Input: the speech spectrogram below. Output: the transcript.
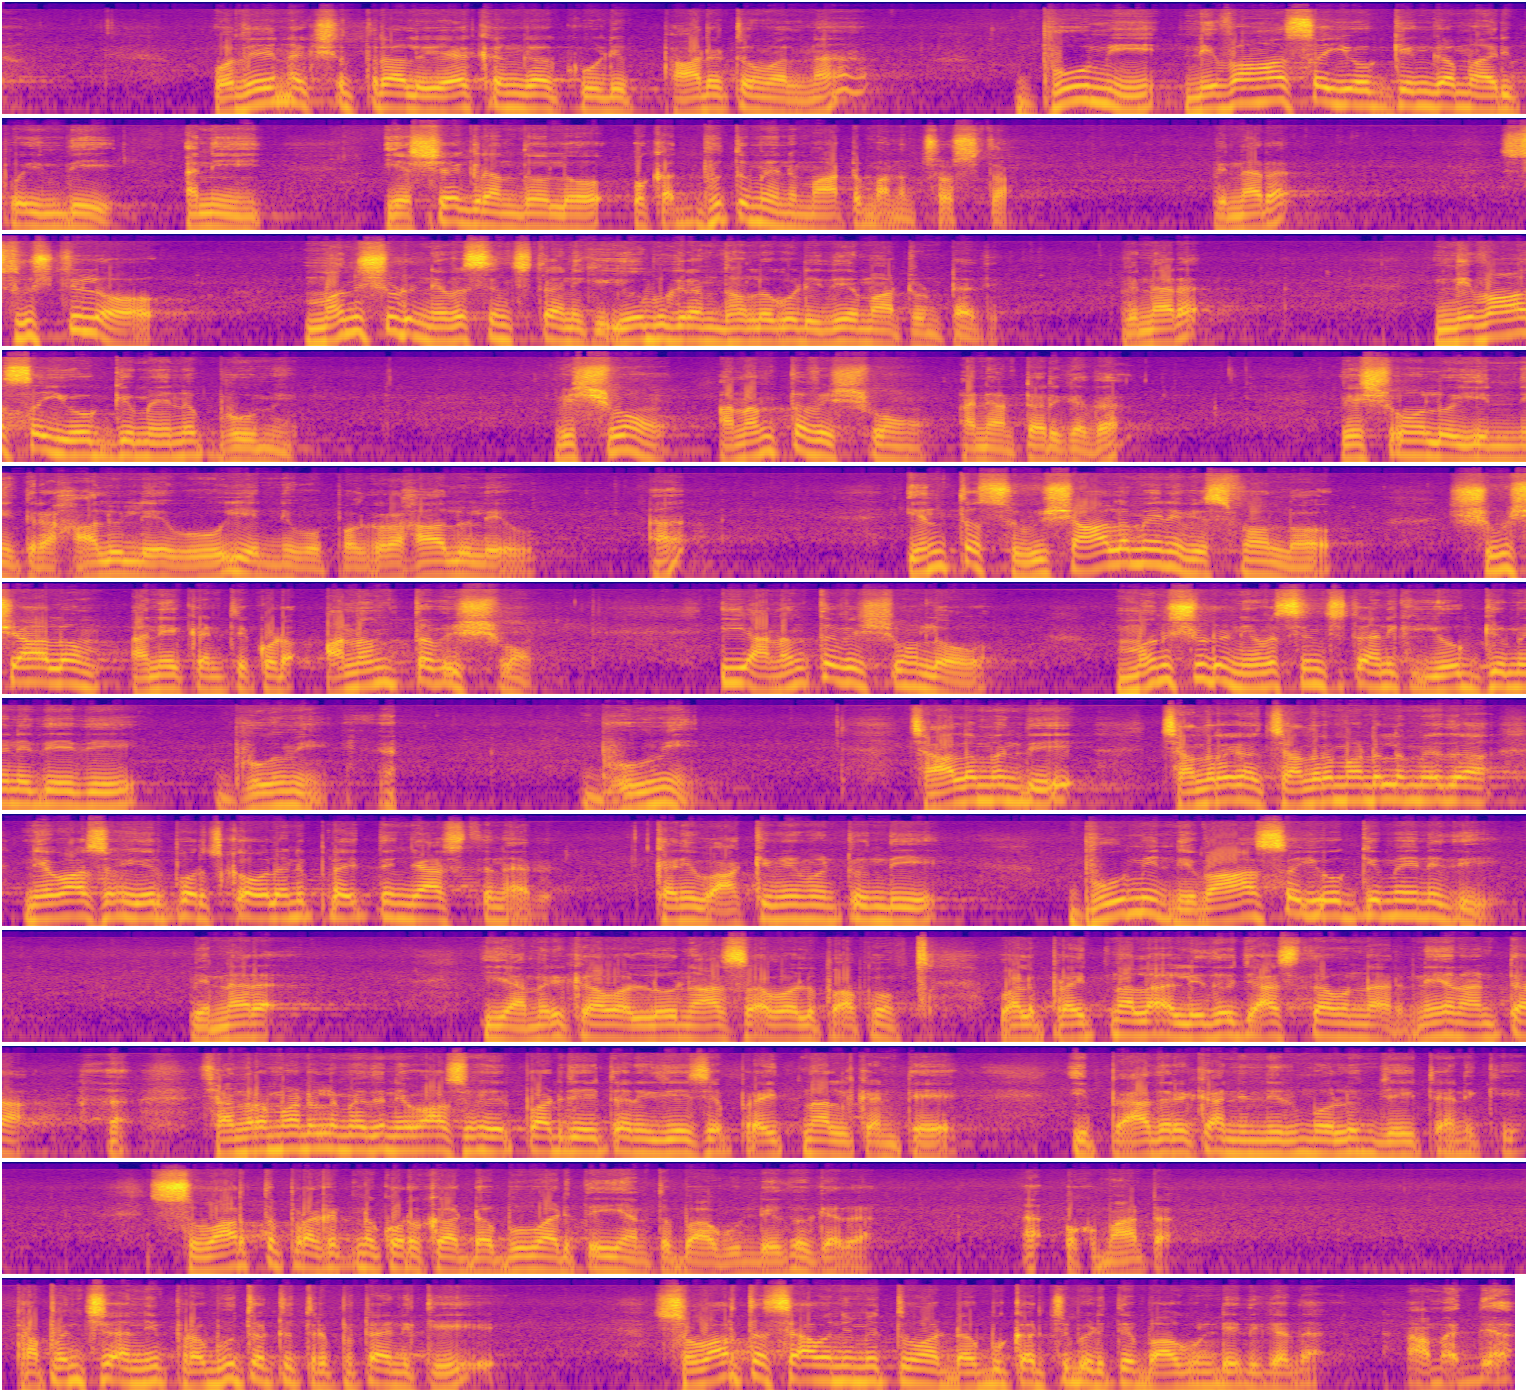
ఉదయ నక్షత్రాలు ఏకంగా కూడి పాడటం వలన భూమి నివాసయోగ్యంగా మారిపోయింది అని యశ గ్రంథంలో ఒక అద్భుతమైన మాట మనం చూస్తాం. విన్నారా? సృష్టిలో మనుషుడు నివసించడానికి యోగు గ్రంథంలో కూడా ఇదే మాట ఉంటుంది. విన్నారా? నివాసయోగ్యమైన భూమి. విశ్వం అనంత విశ్వం అని అంటారు కదా. విశ్వంలో ఎన్ని గ్రహాలు లేవు ఎన్ని ఉపగ్రహాలు లేవు ఎంత సువిశాలమైన విశ్వంలో సువిశాలం అనే కంటే కూడా అనంత విశ్వం. ఈ అనంత విశ్వంలో మనుషుడు నివసించడానికి యోగ్యమైనది ఏది? భూమి. భూమి. చాలామంది చంద్ర చంద్రమండలం మీద నివాసం ఏర్పరచుకోవాలని ప్రయత్నం చేస్తున్నారు. కానీ వాక్యం ఏమంటుంది? భూమి నివాస యోగ్యమైనది విన్నారా? ఈ అమెరికా వాళ్ళు నాసా వాళ్ళు పాపం వాళ్ళ ప్రయత్నాలు వాళ్ళు ఏదో చేస్తూ ఉన్నారు. నేను అంట చంద్రమండలం మీద నివాసం ఏర్పాటు చేయటానికి చేసే ప్రయత్నాల కంటే ఈ పేదరికాన్ని నిర్మూలన చేయటానికి స్వార్థ ప్రకటన కొరకు ఆ డబ్బు వాడితే ఎంత బాగుండేదో కదా. ఒక మాట. ప్రపంచాన్ని ప్రభు తట్టు త్రిప్పటానికి స్వార్థ సేవ నిమిత్తం ఆ డబ్బు ఖర్చు పెడితే బాగుండేది కదా. ఆ మధ్య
